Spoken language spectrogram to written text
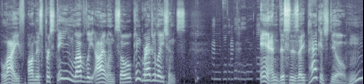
life on this pristine, lovely island, so congratulations. And this is a package deal, hmm?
